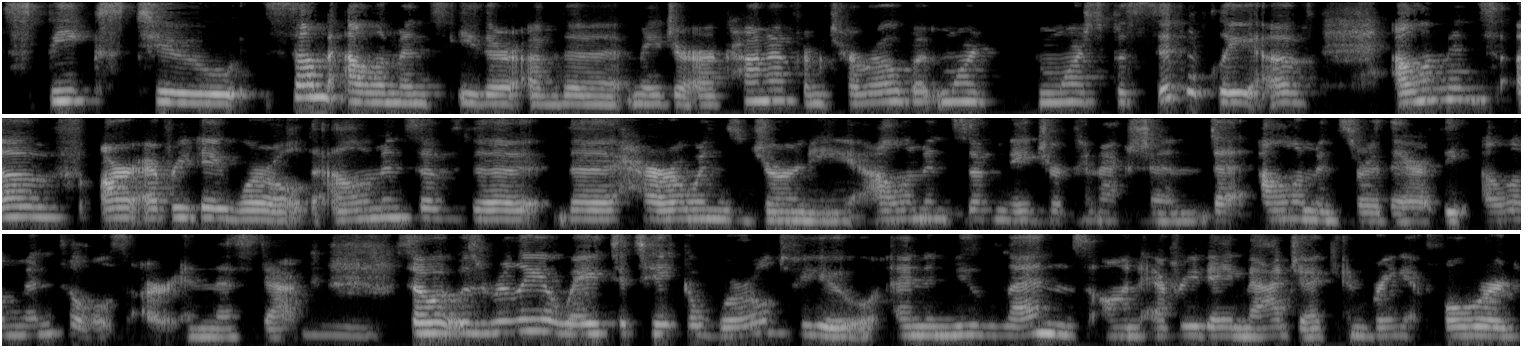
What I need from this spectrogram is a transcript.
speaks to some elements either of the major arcana from tarot, but more more specifically of elements of our everyday world elements of the the heroine's journey elements of nature connection the elements are there the elementals are in this deck Mhm. so it was really a way to take a worldview and a new lens on everyday magic and bring it forward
